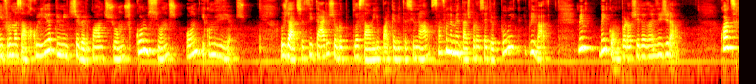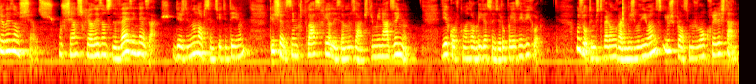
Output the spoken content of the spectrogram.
A informação recolhida permite saber quantos somos, como somos, onde e como vivemos. Os dados censitários sobre a população e o parque habitacional são fundamentais para o setor público e privado, bem, bem como para os cidadãos em geral. Quando se realizam os censos? Os censos realizam-se de 10 em 10 anos, desde 1981, que os censos em Portugal se realizam nos anos terminados em 1, de acordo com as obrigações europeias em vigor. Os últimos tiveram lugar em 2011 e os próximos vão ocorrer este ano,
